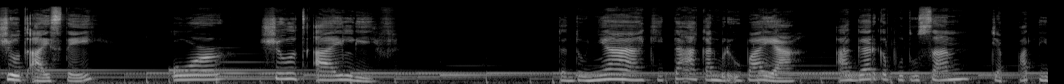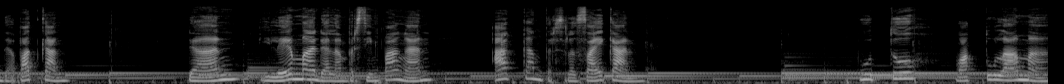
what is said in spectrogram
Should I stay? Or should I leave? Tentunya kita akan berupaya agar keputusan cepat didapatkan. Dan dilema dalam persimpangan akan terselesaikan. Butuh waktu lama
